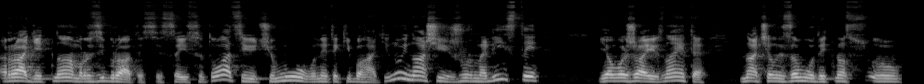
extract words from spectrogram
радять нам розібратися з цією ситуацією, чому вони такі багаті. Ну і наші журналісти, я вважаю, знаєте, почали заводити нас е, в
